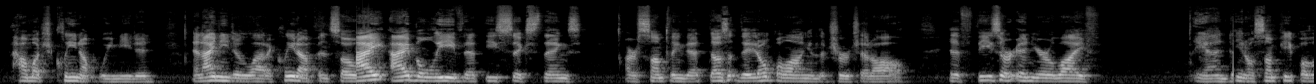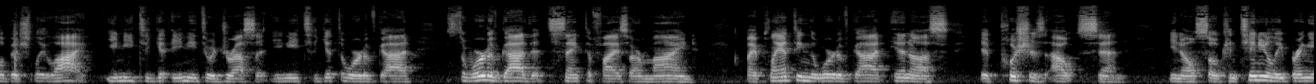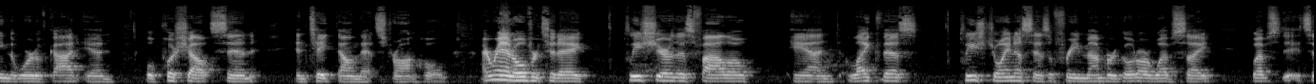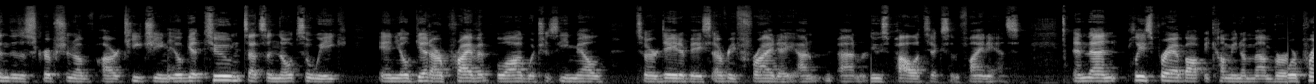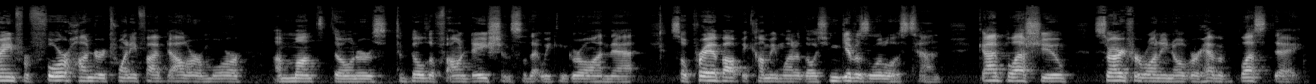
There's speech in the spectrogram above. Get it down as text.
how much cleanup we needed. And I needed a lot of cleanup. And so I, I believe that these six things are something that doesn't they don't belong in the church at all. If these are in your life, and you know some people habitually lie you need to get you need to address it you need to get the word of god it's the word of god that sanctifies our mind by planting the word of god in us it pushes out sin you know, so continually bringing the word of God in will push out sin and take down that stronghold. I ran over today. Please share this, follow, and like this. Please join us as a free member. Go to our website, It's in the description of our teaching. You'll get two sets of notes a week, and you'll get our private blog, which is emailed to our database every Friday on, on news, politics, and finance. And then please pray about becoming a member. We're praying for $425 or more a month donors to build a foundation so that we can grow on that. So pray about becoming one of those. You can give as little as 10. God bless you. Sorry for running over. Have a blessed day.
